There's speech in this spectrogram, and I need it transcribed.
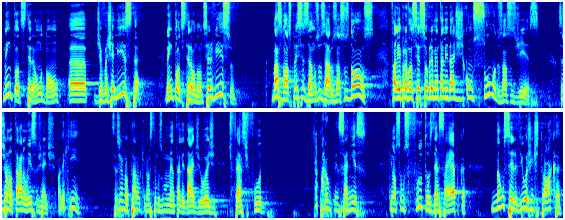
nem todos terão o dom uh, de evangelista, nem todos terão um dom de serviço. Mas nós precisamos usar os nossos dons. Falei para você sobre a mentalidade de consumo dos nossos dias. Vocês já notaram isso, gente? Olha aqui. Vocês já notaram que nós temos uma mentalidade hoje de fast food? Já parou para pensar nisso? Que nós somos frutos dessa época. Não serviu, a gente troca.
